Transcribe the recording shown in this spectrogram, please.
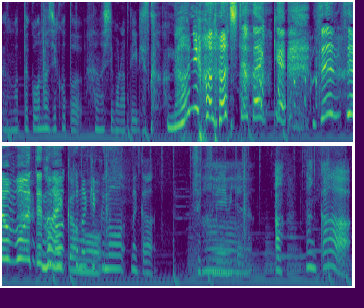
あの全く同じこと話してもらっていいですか？何話してたっけ？全然覚えてないかも。この曲のなんか説明みたいななんか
